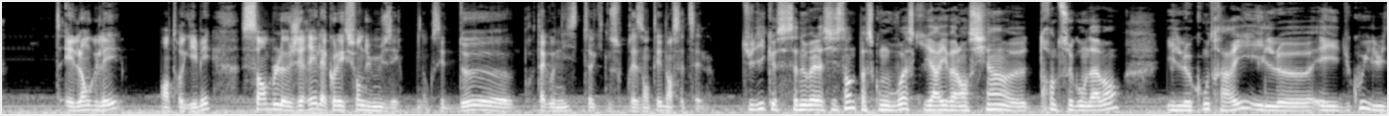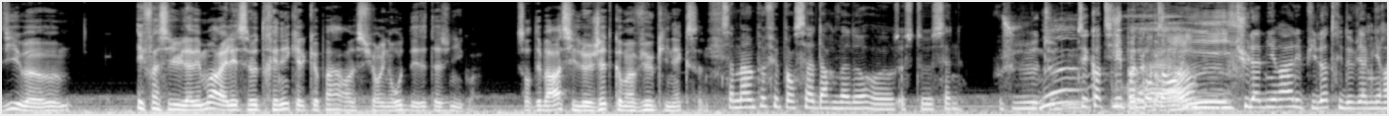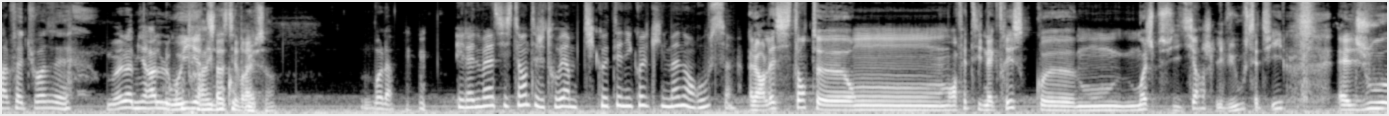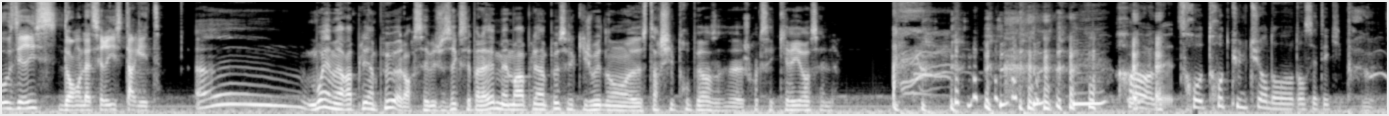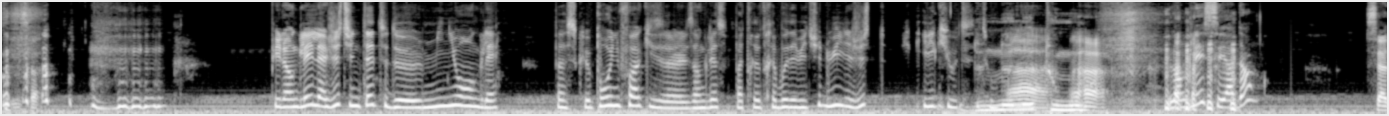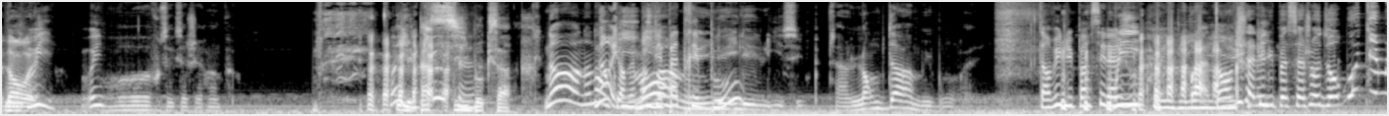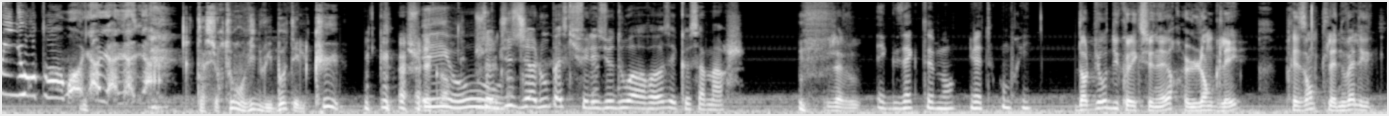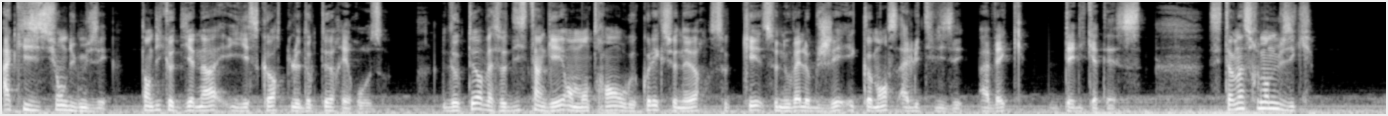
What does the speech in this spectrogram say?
et l'anglais, entre guillemets, semblent gérer la collection du musée. Donc c'est deux euh, protagonistes qui nous sont présentés dans cette scène. Tu dis que c'est sa nouvelle assistante parce qu'on voit ce qui arrive à l'ancien euh, 30 secondes avant. Il le contrarie, il le- et du coup il lui dit euh, effacez-lui la mémoire et laissez-le traîner quelque part euh, sur une route des États-Unis quoi. Il s'en débarrasse, il le jette comme un vieux Kleenex. Ça m'a un peu fait penser à Dark Vador, euh, cette scène. Je, tu Ouais, sais, quand il est pas content, d'accord. il, il tue l'amiral et puis l'autre il devient amiral. Enfin, tu vois, c'est- Ouais, l'amiral le Oui, contrarie ça, beaucoup c'est vrai. plus. hein. voilà. Et la nouvelle assistante, j'ai trouvé un petit côté Nicole Kidman en rousse. Alors l'assistante, euh, on... en fait c'est une actrice que moi je me suis dit tiens je l'ai vue où cette fille? Elle joue Osiris dans la série Stargate. Ah, moi, elle m'a rappelé un peu. Alors, c'est- je sais que c'est pas la même, mais elle m'a rappelé un peu celle qui jouait dans euh, Starship Troopers. Euh, je crois que c'est Kerry Russell. Oh, mais trop, trop de culture dans, dans cette équipe. Ça. Puis l'anglais, il a juste une tête de mignon anglais. Parce que pour une fois que les Anglais sont pas très très beaux d'habitude, lui, il est juste il est cute. tout. Ah, tout mou. ah. L'anglais, c'est Adam? C'est Adam, ouais. Oui, oui. Oh, vous exagérez un peu. Il est pas si beau que ça. Non, non, non, Non, il- carrément. il est pas très beau. c'est un lambda, mais bon. ouais. T'as envie de lui pincer la Oui. joue, quoi. Il Voilà, t'as envie d'aller lui passer la joue en disant Oh, t'es mignon, toi oh. T'as surtout envie de lui botter le cul. Je suis d'accord. oh. Vous êtes juste jaloux parce qu'il fait les yeux doux à Rose et que ça marche. J'avoue. Exactement, il a tout compris. Dans le bureau du collectionneur, l'anglais présente la nouvelle acquisition du musée, tandis que Diana y escorte le docteur et Rose. Le docteur va se distinguer en montrant au collectionneur ce qu'est ce nouvel objet et commence à l'utiliser avec délicatesse. C'est un instrument de musique.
